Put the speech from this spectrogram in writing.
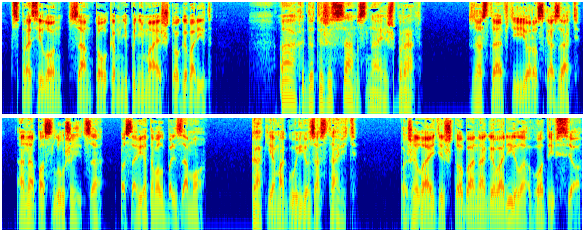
— спросил он, сам толком не понимая, что говорит. «Ах, да ты же сам знаешь, брат!» «Заставьте ее рассказать. Она послушается», — посоветовал Бальзамо. «Как я могу ее заставить?» «Пожелайте, чтобы она говорила, вот и все».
